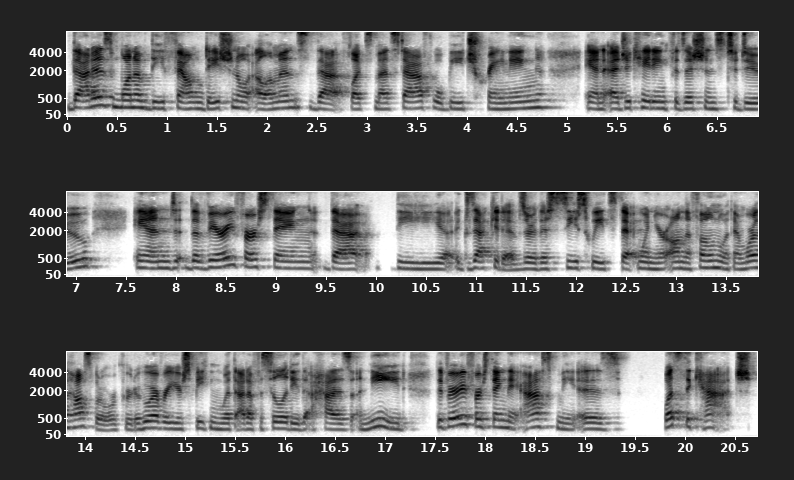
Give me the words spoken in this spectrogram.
That is one of the foundational elements that FlexMed staff will be training and educating physicians to do and the very first thing that the executives or the C suites that when you're on the phone with them or the hospital recruiter, whoever you're speaking with at a facility that has a need, the very first thing they ask me is, What's the catch?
